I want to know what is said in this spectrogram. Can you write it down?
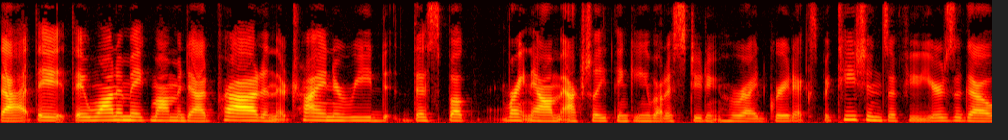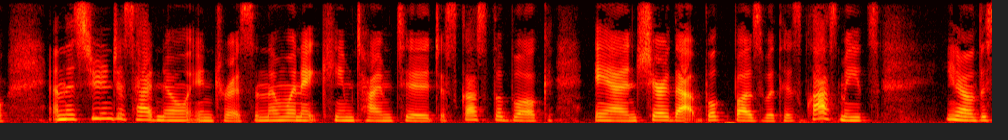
that. They they want to make mom and dad proud and they're trying to read this book right now I'm actually thinking about a student who had great expectations a few years ago, and the student just had no interest. And then when it came time to discuss the book and share that book buzz with his classmates, you know, the,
